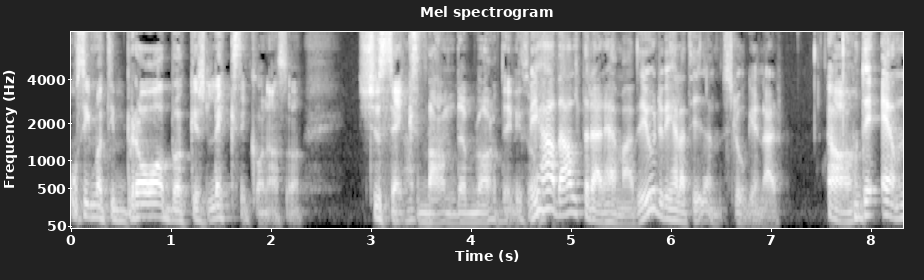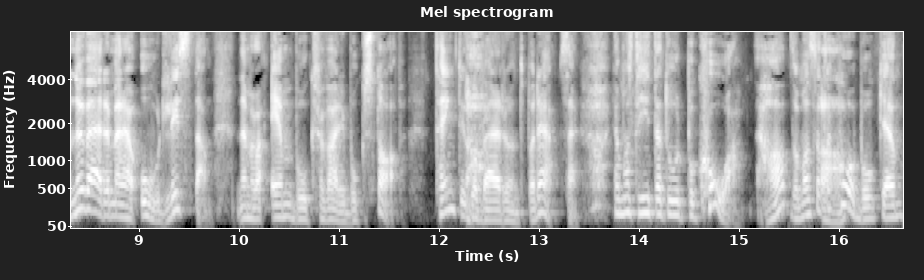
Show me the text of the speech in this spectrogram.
Och så gick man till bra böckers lexikon. Alltså. 26 band. Liksom. Vi hade allt det där hemma, det gjorde vi hela tiden, slog den där. Ja. Och det är ännu värre med den här ordlistan, när man har en bok för varje bokstav. Tänk dig gå och bära runt på det. Så här, "Åh, jag måste hitta ett ord på K. Jaha, då måste jag ta Ja. K-boken.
